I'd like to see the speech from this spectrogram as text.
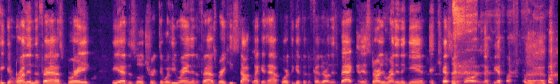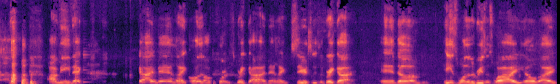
he can run in the fast break. He had this little trick that where he ran in the fast break. He stopped like at half court to get the defender on his back, and then started running again and catching the ball. I mean that guy, man, like on and off the court, is a great guy, man. Like seriously, he's a great guy, and um, he's one of the reasons why you know, like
